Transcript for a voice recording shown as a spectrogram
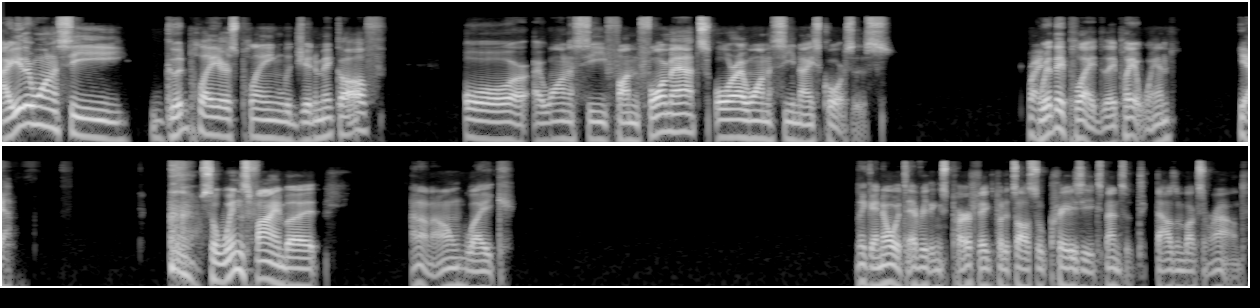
I either want to see good players playing legitimate golf, or I want to see fun formats, or I want to see nice courses. Right. Where they play? Do they play at Wynn? Yeah. so Wynn's fine, but I don't know, like like I know it's everything's perfect, but it's also crazy expensive. It's a thousand bucks a round.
